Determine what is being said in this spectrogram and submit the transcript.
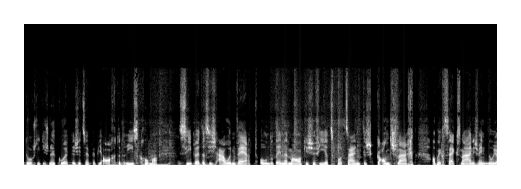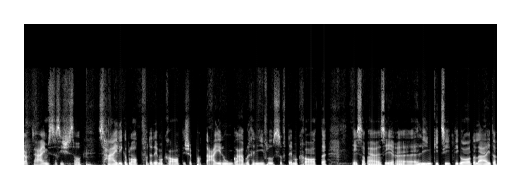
Durchschnitt ist nicht gut, der ist jetzt etwa bei 38,7. Das ist auch ein Wert unter den magischen 40 Prozent. Das ist ganz schlecht. Aber ich sag's noch einmal, wenn die New York Times, das ist so das heilige Blatt von der demokratischen Partei, einen unglaublichen Einfluss auf Demokraten, deshalb auch eine sehr äh, linke Zeitung geworden, leider.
